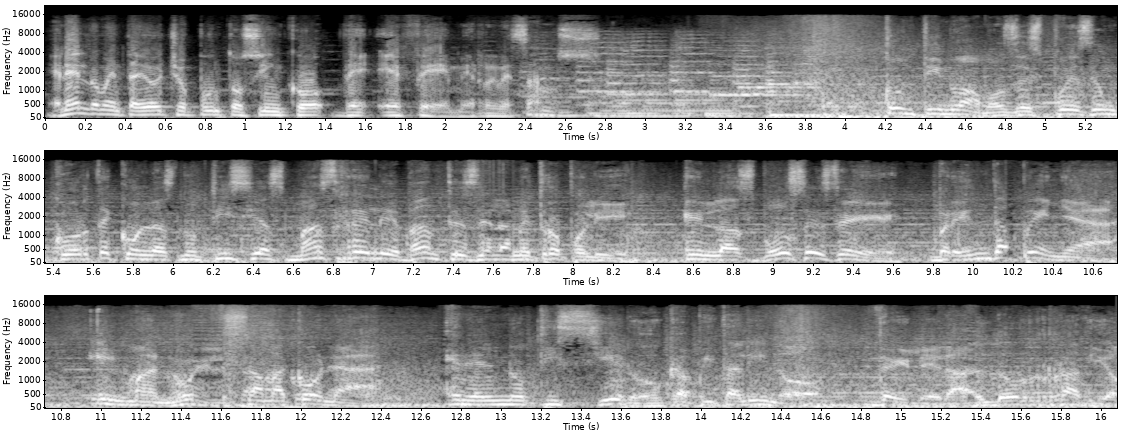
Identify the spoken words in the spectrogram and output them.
en el 98.5 de FM. Regresamos. Continuamos después de un corte con las noticias más relevantes de la metrópoli, en las voces de Brenda Peña y Manuel Zamacona, en el noticiero capitalino del Heraldo Radio.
